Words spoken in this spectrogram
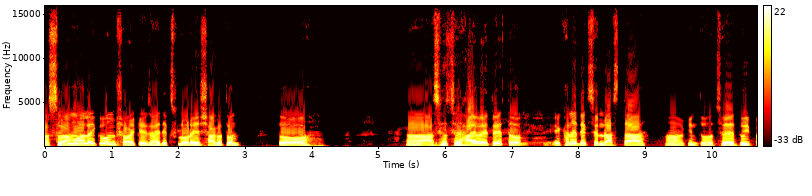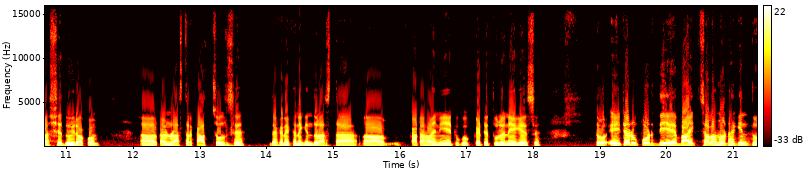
আসসালামু আলাইকুম, সবাইকে জাহিদ এক্সপ্লোরে স্বাগতম। তো আজকে হচ্ছে হাইওয়েতে, তো এখানে দেখছেন রাস্তা কিন্তু হচ্ছে দুই পাশে দুই রকম কারণ রাস্তার কাজ চলছে। দেখেন, এখানে কিন্তু রাস্তা কাটা হয়নি, এটুকু কেটে তুলে নিয়ে গিয়েছে তো এইটার উপর দিয়ে বাইক চালানোটা কিন্তু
